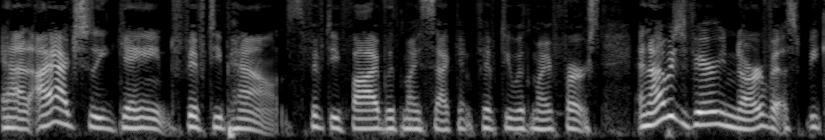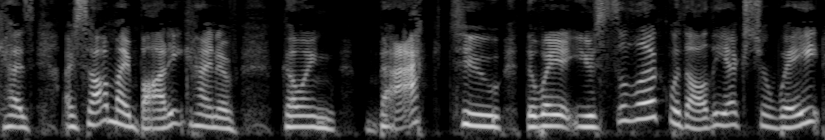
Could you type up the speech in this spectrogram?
and I actually gained fifty pounds, fifty five with my second, fifty with my first, and I was very nervous because I saw my body kind of going back to the way it used to look with all the extra weight.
